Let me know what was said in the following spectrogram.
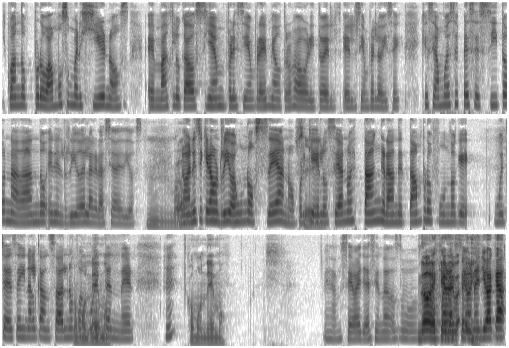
y cuando probamos sumergirnos, eh, Max Lucado siempre, siempre es mi autor favorito, él, él, siempre lo dice, que seamos ese pececito nadando en el río de la gracia de Dios. Mm, no es ni siquiera un río, es un océano, porque el océano es tan grande, tan profundo que muchas veces es inalcanzable, no podemos entender. ¿Eh? Como Nemo. Se vaya haciendo sus no, es que Yo acá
